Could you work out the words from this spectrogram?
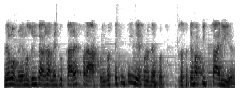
pelo menos o engajamento do cara é fraco. E você tem que entender, por exemplo, se você tem uma pizzaria,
